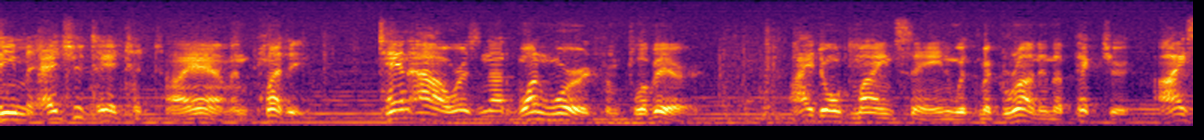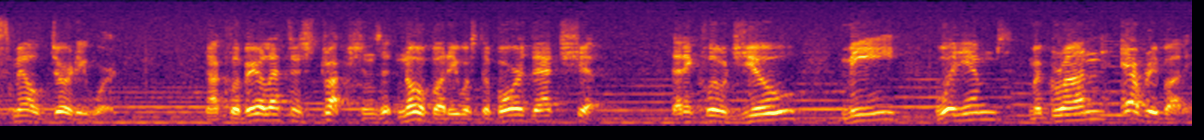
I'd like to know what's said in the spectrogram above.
Seem agitated. I am, and plenty. Ten hours and not one word from Clavier. I don't mind saying, with McGrun in the picture, I smell dirty work. Now, Clavier left instructions that nobody was to board that ship. That includes you, me, Williams, McGrun, everybody.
